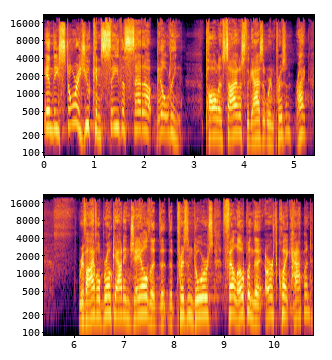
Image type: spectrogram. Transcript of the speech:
in these stories you can see the setup building. Paul and Silas, the guys that were in prison, right? Revival broke out in jail. The, the, the prison doors fell open. The earthquake happened.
